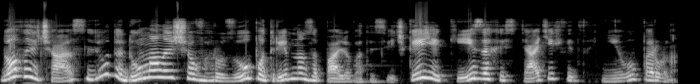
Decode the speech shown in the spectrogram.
Довгий час люди думали, що в грозу потрібно запалювати свічки, які захистять їх від гніву Перуна.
